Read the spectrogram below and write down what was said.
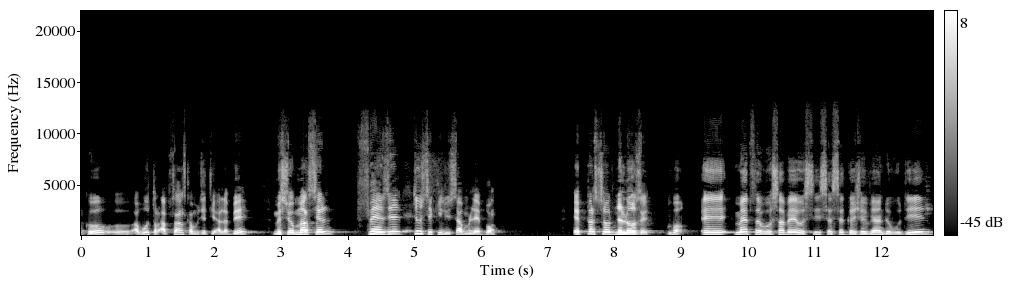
que, euh, à votre absence, quand vous étiez à la baie, M. Marcel faisait tout ce qui lui semblait bon. Et personne ne l'osait. Bon, et maître, vous savez aussi, c'est ce que je viens de vous dire.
